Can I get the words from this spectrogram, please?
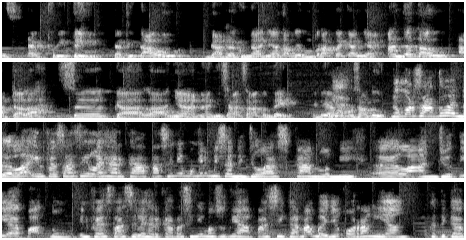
is everything. Jadi tahu tidak ada gunanya, tapi mempraktekkan yang Anda tahu adalah segalanya. Nah ini sangat-sangat penting. Ini yang ya. nomor satu. Nomor satu adalah investasi leher ke atas ini mungkin bisa dijelaskan lebih eh, lanjut ya Pak Tung. Investasi leher ke atas ini maksudnya apa sih? Karena banyak orang yang ketika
